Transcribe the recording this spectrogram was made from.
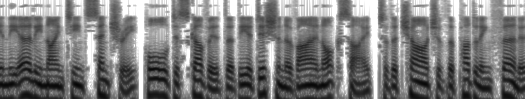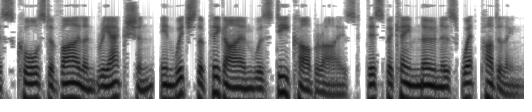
In the early 19th century, Hall discovered that the addition of iron oxide to the charge of the puddling furnace caused a violent reaction, in which the pig iron was decarburized. This became known as wet puddling.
